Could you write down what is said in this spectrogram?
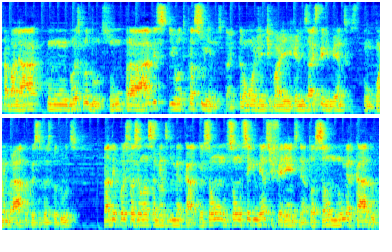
trabalhar com dois produtos, um para aves e outro para suínos. Tá? Então a gente vai realizar experimentos com, com a Embrapa com esses dois produtos para depois fazer o lançamento do mercado. São, são segmentos diferentes, né? A atuação no mercado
